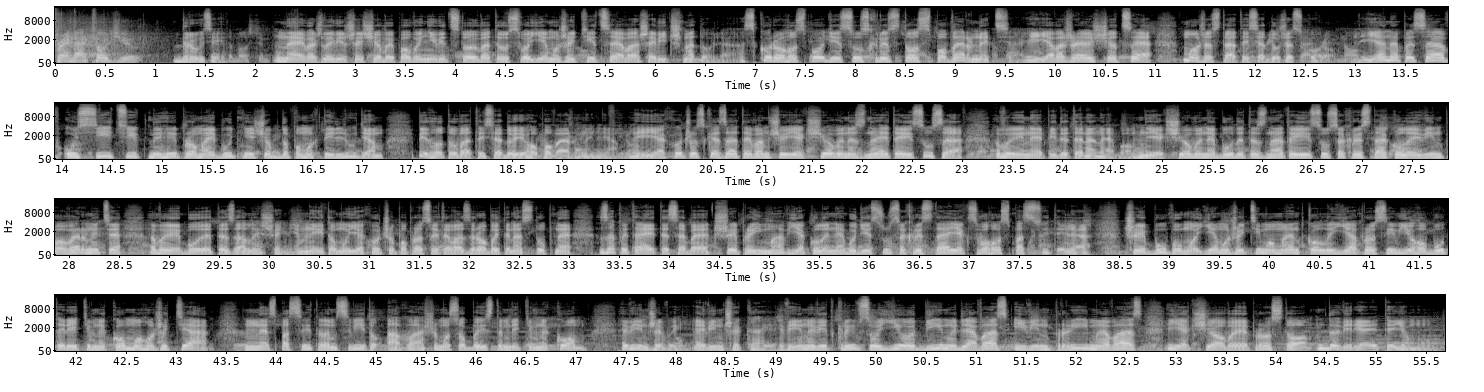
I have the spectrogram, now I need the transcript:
Friend, I told you Друзі, найважливіше, що ви повинні відстоювати у своєму житті, це ваша вічна доля. Скоро Господь Ісус Христос повернеться, і я вважаю, що це може статися дуже скоро. Я написав усі ці книги про майбутнє, щоб допомогти людям підготуватися до його повернення. І я хочу сказати вам, що якщо ви не знаєте Ісуса, ви не підете на небо. Якщо ви не будете знати Ісуса Христа, коли Він повернеться, ви будете залишені. І тому я хочу попросити вас зробити наступне: запитайте себе, чи приймав я коли-небудь Ісуса Христа як свого Спасителя? Чи був у моєму житті момент, коли я просив його бути рятівником мого життя, не Спасителем світу, а вашим особистим рятівником? Він живий, він чекає. Він відкрив свої обійми для вас, і він прийме вас, якщо ви просто довіряєте йому.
